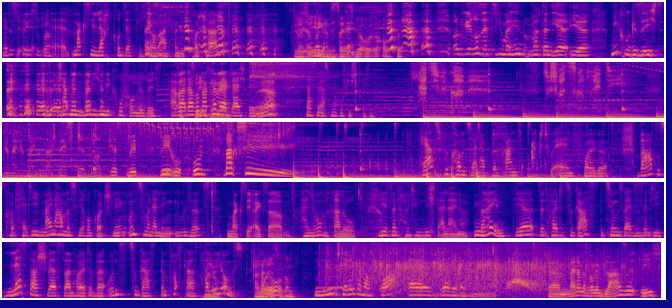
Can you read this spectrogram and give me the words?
Jetzt, das finde ich super. Äh, Maxi lacht grundsätzlich am Anfang des Podcasts. Du weißt ja eh die ganze Zeit, dass wir aufhören. Und Vero setzt sich immer hin und macht dann ihr, ihr Mikrogesicht. Also ich habe wirklich ein Mikrofongesicht. Aber Das darüber können wir ja ja. gleich reden. Ja. Ne? Lassen wir erstmal Rufi sprechen. Herzlich willkommen zu Schwarzes Konfetti, der meiner Meinung nach beste Podcast mit Vero und Maxi. Herzlich willkommen zu einer brandaktuellen Folge Schwarzes Konfetti. Mein Name ist Vero Gottschling und zu meiner Linken sitzt. Maxi Eichsam. Hallo. Hallo. Wir sind heute nicht alleine. Nein. Wir sind heute zu Gast, beziehungsweise sind die Lester-Schwestern heute bei uns zu Gast im Podcast. Hallo, Hallo. Jungs. Hallo, Hallo. willkommen. Hm, stellt euch doch mal vor, äh, wer wer seid? Ähm, mein Name ist Robin Blase. Ich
